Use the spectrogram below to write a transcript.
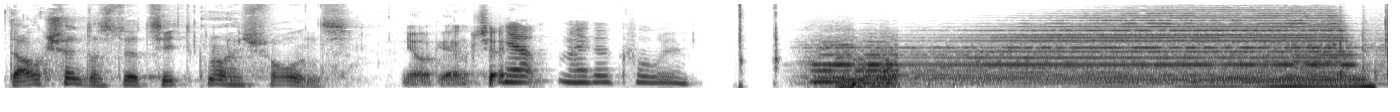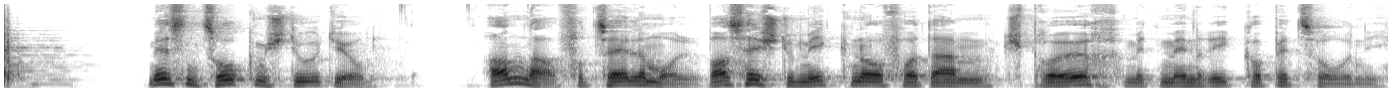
Dankeschön, dass du dir Zeit genommen hast für uns. Ja, gern geschehen. Ja, mega cool. Wir sind zurück im Studio. Anna, erzähl mal, was hast du mitgenommen von dem Gespräch mit Enrico Pezzoni?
